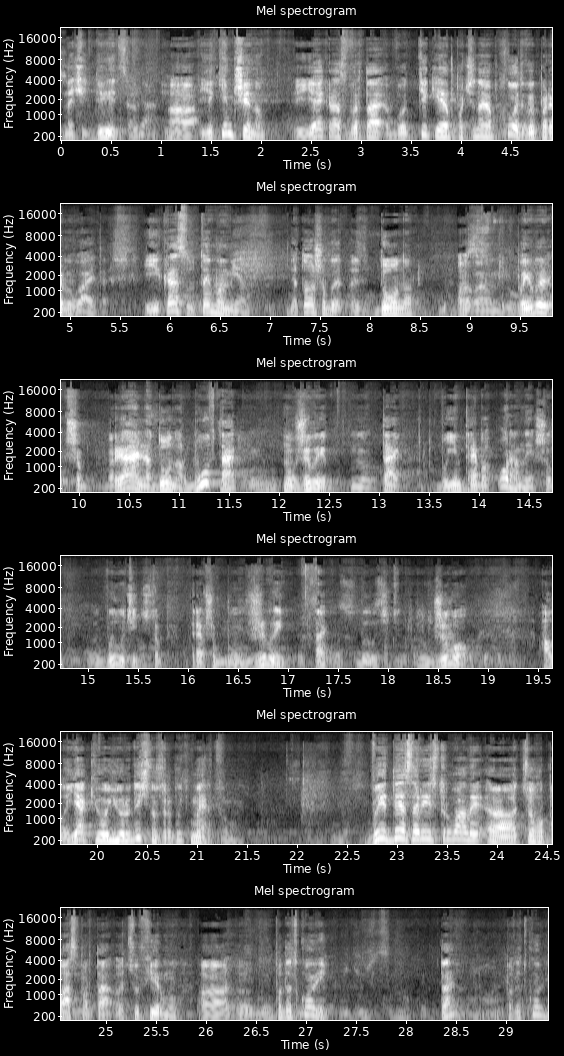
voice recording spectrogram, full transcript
Значить, дивіться, а, яким чином? І я якраз вертаю, от тільки я починаю обходити, ви перебиваєте. І якраз у той момент, для того, щоб донор о, о, появив, щоб реально донор був, так, ну, живим, ну, так, бо їм треба органи, щоб вилучити, щоб треба, щоб був живий, так, вилучити, живого. Але як його юридично зробити мертвим? Ви де зареєстрували е, цього паспорта, е, цю фірму? Е, е, податковій? Так? Податковій?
